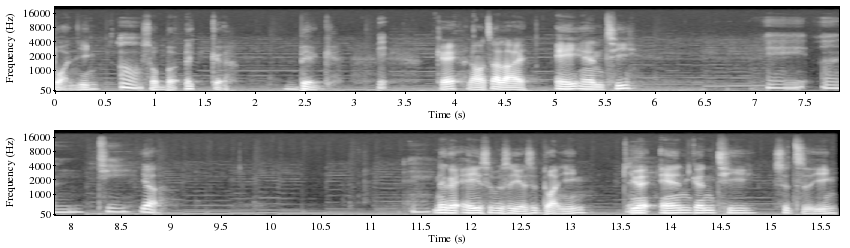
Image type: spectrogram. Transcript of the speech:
短音。嗯。So big big Big OK，然后再来 A N T A N T，yeah，那个 A 是不是也是短音？因为 N 跟 T 是子音，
